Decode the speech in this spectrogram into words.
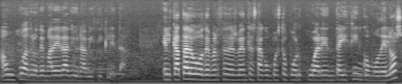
a un cuadro de madera de una bicicleta. El catálogo de Mercedes-Benz está compuesto por 45 modelos,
